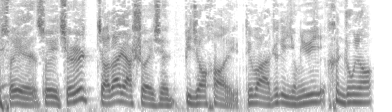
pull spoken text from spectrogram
所以，所以其实教大家说一些比较好的，对吧？这个英语很重要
